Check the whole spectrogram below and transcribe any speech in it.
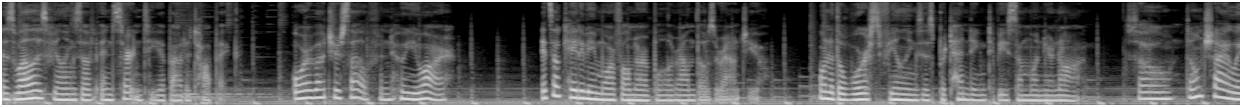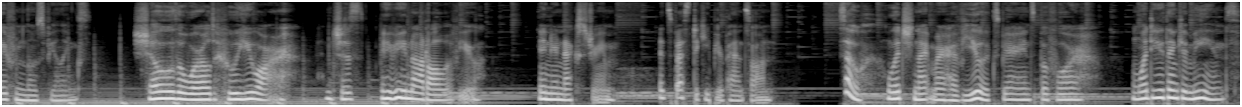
as well as feelings of uncertainty about a topic, or about yourself and who you are. It's okay to be more vulnerable around those around you. One of the worst feelings is pretending to be someone you're not. So don't shy away from those feelings. Show the world who you are, just maybe not all of you. In your next dream, it's best to keep your pants on. So which nightmare have you experienced before? What do you think it means?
